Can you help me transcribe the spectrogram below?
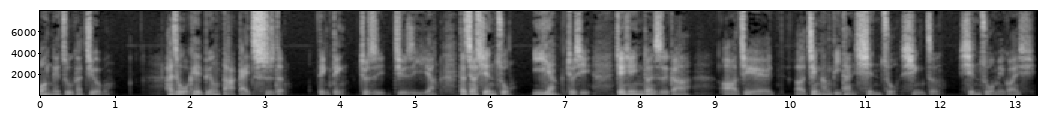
我应该做个久？还是我可以不用打，改吃的？顶顶就是就是一样，但是要先做一样，就是间歇性断食噶啊，这呃健康低碳先做行者。先做没关系，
